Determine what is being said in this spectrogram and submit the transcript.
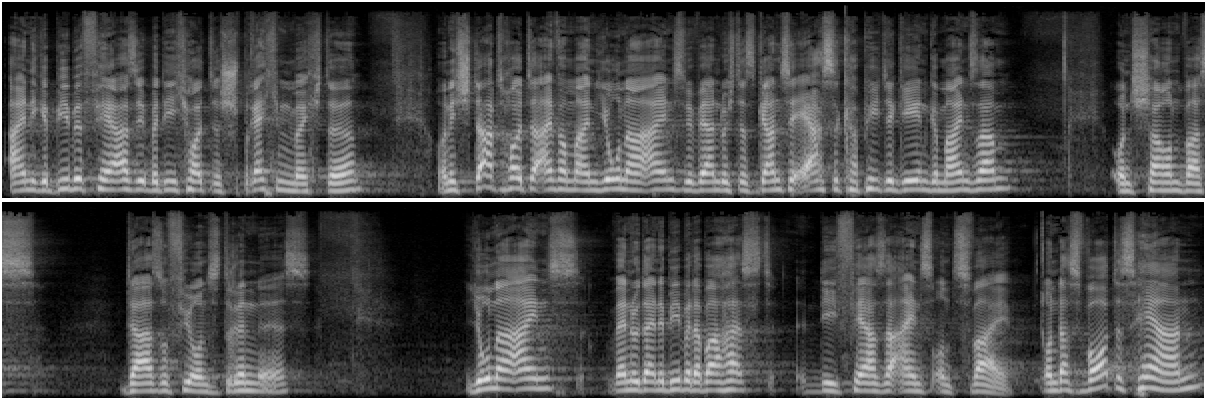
einige Bibelverse, über die ich heute sprechen möchte. Und ich starte heute einfach mal in Jona 1. Wir werden durch das ganze erste Kapitel gehen gemeinsam und schauen, was da so für uns drin ist. Jona 1, wenn du deine Bibel dabei hast, die Verse 1 und 2. Und das Wort des Herrn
